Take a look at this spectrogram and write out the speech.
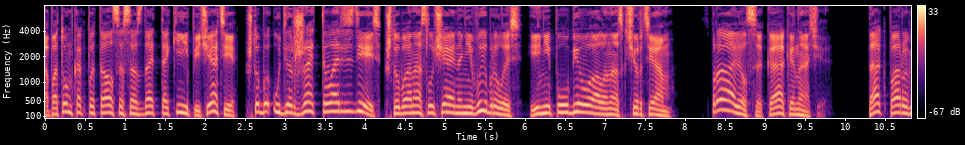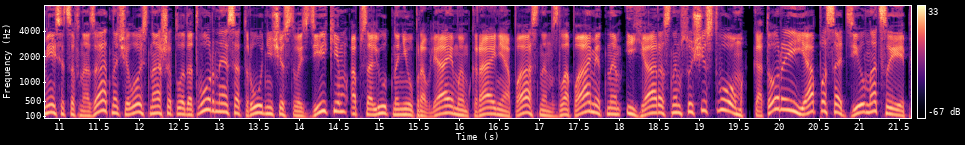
а потом как пытался создать такие печати, чтобы удержать тварь здесь, чтобы она случайно не выбралась и не поубивала нас к чертям. Справился, как иначе. Так пару месяцев назад началось наше плодотворное сотрудничество с диким, абсолютно неуправляемым, крайне опасным, злопамятным и яростным существом, которое я посадил на цепь.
